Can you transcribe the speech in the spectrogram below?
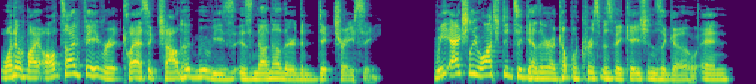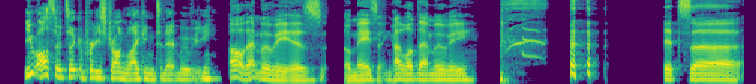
one of my all time favorite classic childhood movies is none other than Dick Tracy. We actually watched it together a couple Christmas vacations ago, and you also took a pretty strong liking to that movie. Oh, that movie is amazing. I love that movie. it's uh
